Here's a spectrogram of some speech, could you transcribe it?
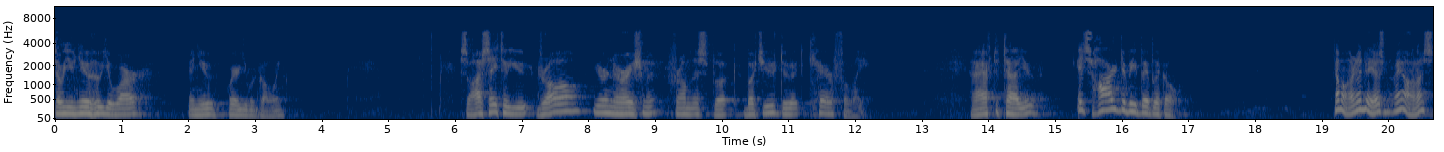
So you knew who you were and knew where you were going. So I say to you, draw your nourishment from this book, but you do it carefully. I have to tell you, it's hard to be biblical. Come on, it is. Be honest.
